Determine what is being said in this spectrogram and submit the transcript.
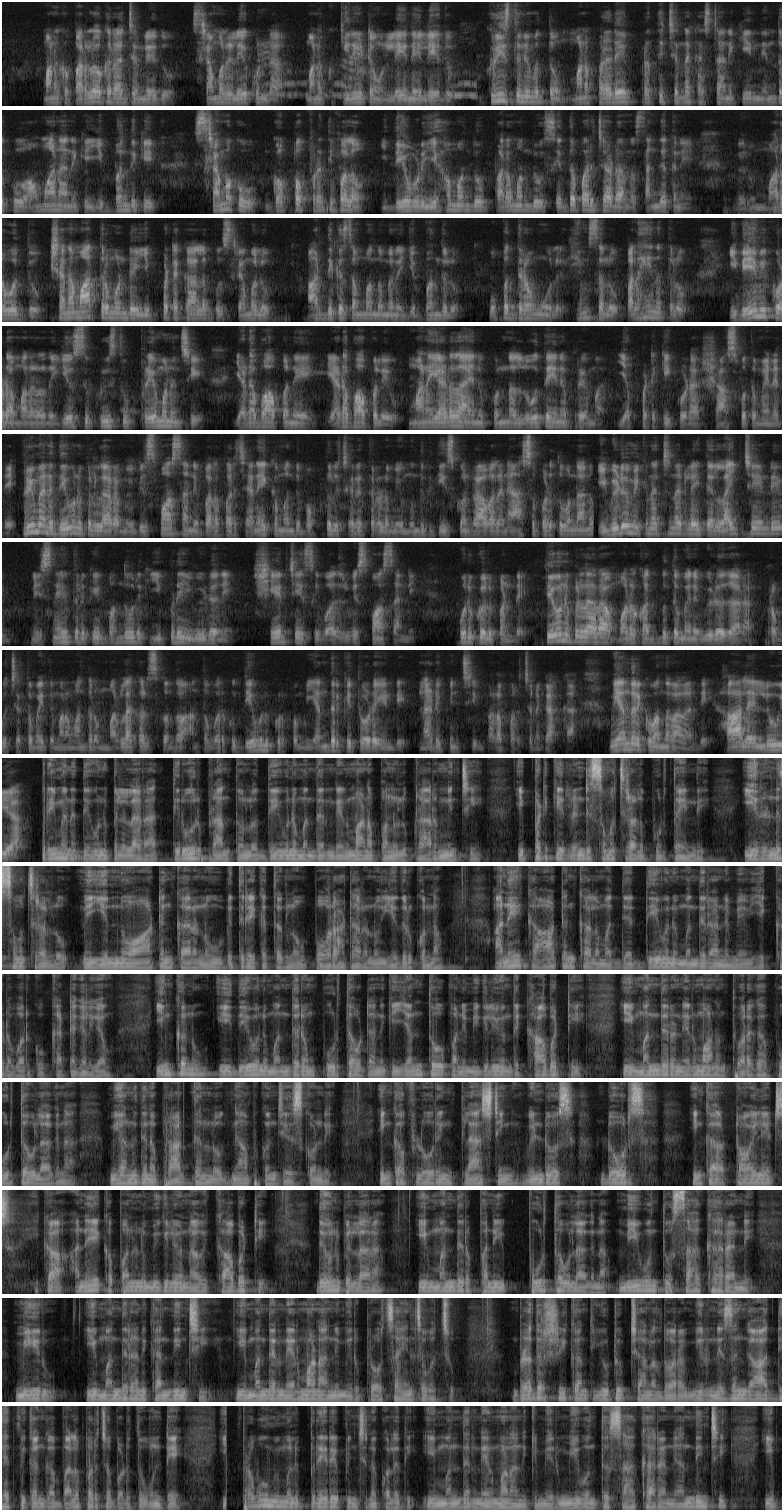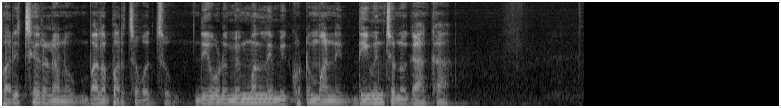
మనకు పరలోక రాజ్యం లేదు. శ్రమలు లేకుండా మనకు కిరీటం లేనే లేదు. క్రీస్తు నిమిత్తం మన పడే ప్రతి చిన్న కష్టానికి నిందకు అవమానానికి ఇబ్బందికి శ్రమకు గొప్ప ప్రతిఫలం ఈ దేవుడు ఇహమందు పరమందు సిద్ధపరిచాడు అన్న సంగతిని మీరు మరవద్దు. క్షణమాత్రముండే ఇప్పటి కాలపు శ్రమలు ఆర్థిక సంబంధమైన ఇబ్బందులు ఉపద్రవములు హింసలు బలహీనతలు ఇవేమి కూడా మనలను యేసుక్రీస్తు ప్రేమ నుంచి ఎడబాపనే ఎడబాపలేవు మన ఎడల ఆయనకున్న లోతైన ప్రేమ ఎప్పటికీ కూడా శాశ్వతమైనదే. ప్రియమైన దేవుని పిల్లలారా మీ విశ్వాసాన్ని బలపరిచి అనేక మంది భక్తుల చరిత్రలు మీ ముందుకు తీసుకొని రావాలని ఆశపడుతూ ఉన్నాను. ఈ వీడియో మీకు నచ్చినట్లయితే లైక్ చేయండి. మీ స్నేహితులకి బంధువులకి ఇప్పుడే ఈ వీడియోని షేర్ చేసి వారి విశ్వాసాన్ని పురుకొలు దేవుని పిల్లారా మరొక అద్భుతమైన వీడియో ద్వారా ప్రభు చిత్తమైతే మనం అందరం మరలా కలుసుకుందాం. అంతవరకు దేవుని కృప మీ అందరికీ తోడయండి. నడిపించి బలపరచునుగాక. మీ అందరికీ వందనాలండి. హాలే లూయ ప్రియమైన దేవుని పిల్లలారా తిరువురు ప్రాంతంలో దేవుని మందిర నిర్మాణ పనులు ప్రారంభించి ఇప్పటికీ రెండు సంవత్సరాలు పూర్తయింది. ఈ రెండు సంవత్సరాల్లో మేము ఎన్నో ఆటంకాలను వ్యతిరేకతలను పోరాటాలను ఎదుర్కొన్నాం. అనేక ఆటంకాల మధ్య దేవుని మందిరాన్ని మేము ఇక్కడ వరకు కట్టగలిగాం. ఇంకను ఈ దేవుని మందిరం పూర్తవటానికి ఎంతో పని మిగిలి ఉంది కాబట్టి ఈ మందిర నిర్మాణం త్వరగా పూర్తవులాగిన మీ అనుదిన ప్రార్థనలో జ్ఞాపకం చేసుకోండి. ఇంకా ఫ్లోరింగ్ ప్లాస్టింగ్ విండోస్ డోర్స్ ఇంకా టాయిలెట్స్ ఇక అనేక పనులు మిగిలి ఉన్నవి కాబట్టి దేవుని పిల్లారా ఈ మందిర పని పూర్తవులాగిన మీ వంతు సహకారాన్ని మీరు ఈ మందిరానికి అందించి ఈ మందిర నిర్మాణాన్ని మీరు ప్రోత్సహించవచ్చు. బ్రదర్ శ్రీకాంత్ యూట్యూబ్ ఛానల్ ద్వారా మీరు నిజంగా ఆధ్యాత్మికంగా బలపరచబడుతూ ఉంటే ఈ ప్రభు మిమ్మల్ని ప్రేరేపించిన కొలది ఈ మందిర నిర్మాణానికి మీరు మీ వంతు సహకారాన్ని అందించి ఈ పరిచర్లను బలపరచవచ్చు. దేవుడు మిమ్మల్ని మీ కుటుంబాన్ని దీవించునుగాక.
